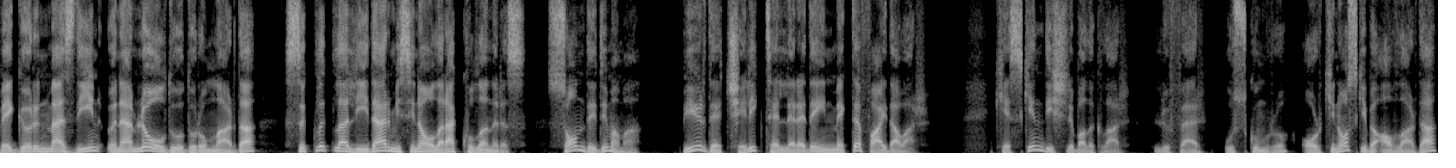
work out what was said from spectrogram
ve görünmezliğin önemli olduğu durumlarda sıklıkla lider misina olarak kullanırız. Son dedim ama bir de çelik tellere değinmekte fayda var. Keskin dişli balıklar, lüfer, uskumru, orkinos gibi avlarda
